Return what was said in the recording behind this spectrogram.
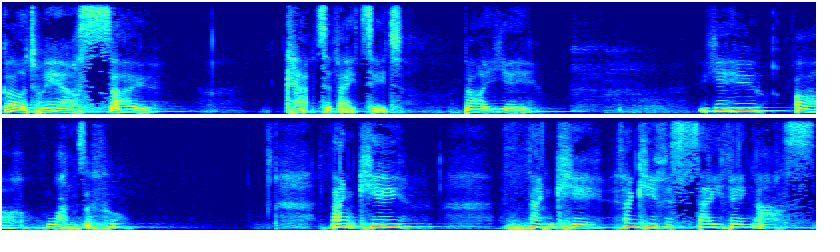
God, we are so captivated by you. You are wonderful. Thank you. Thank you. Thank you for saving us.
